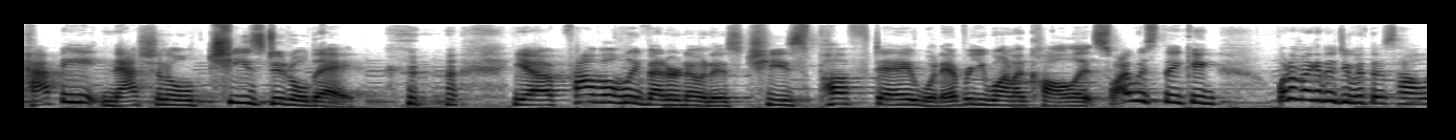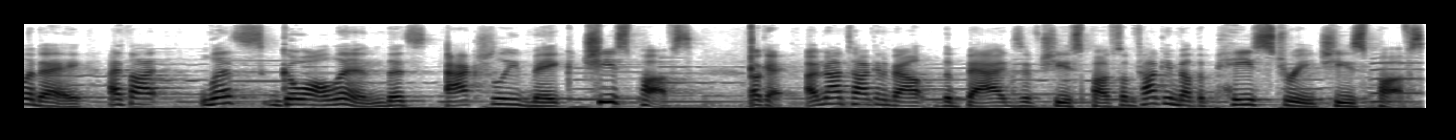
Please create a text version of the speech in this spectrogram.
Happy National Cheese Doodle Day. yeah, probably better known as Cheese Puff Day, whatever you want to call it. So I was thinking, what am I going to do with this holiday? I thought, let's go all in. Let's actually make cheese puffs. Okay, I'm not talking about the bags of cheese puffs. I'm talking about the pastry cheese puffs.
